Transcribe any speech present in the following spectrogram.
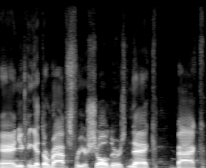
And you can get the wraps for your shoulders, neck, back,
